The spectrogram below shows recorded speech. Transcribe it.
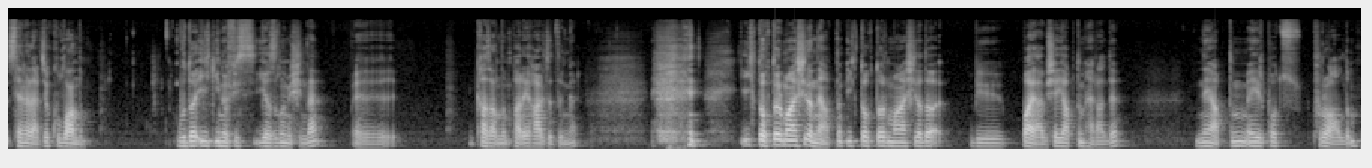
senelerce kullandım. Bu da ilk in-office yazılım işinden e, kazandığım parayı harcadığım yer. İlk doktor maaşıyla ne yaptım? İlk doktor maaşıyla da bir bayağı bir şey yaptım herhalde. Ne yaptım? AirPods Pro aldım.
